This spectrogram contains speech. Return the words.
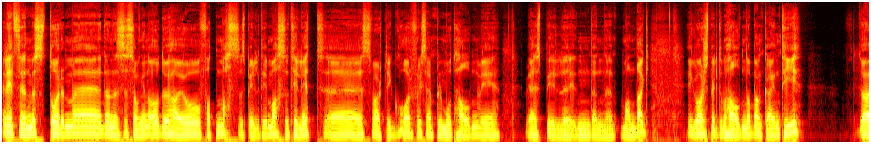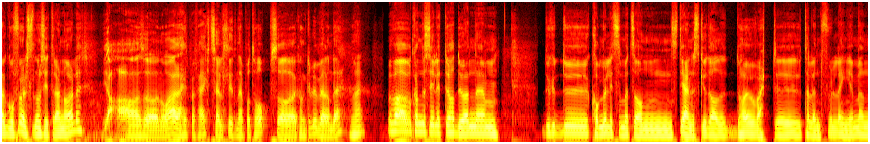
Eliteserien med storm uh, denne sesongen, og du har jo fått masse spilletid, masse tillit. Uh, svarte i går f.eks. mot Halden. Vi, vi spiller inn denne mandag. I går så spilte du med Halden og banka inn ti. Du har god følelse når du sitter her nå, eller? Ja, altså nå er det helt perfekt. Selvtilliten er på topp, så det kan ikke bli bedre enn det. Nei. Men hva kan du si litt? Du hadde jo en um, du, du kom jo litt som et sånn stjerneskudd. Du- Du har jo vært uh, talentfull lenge, men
